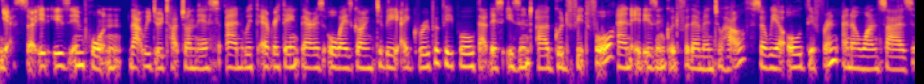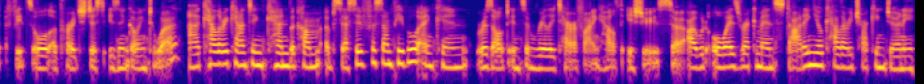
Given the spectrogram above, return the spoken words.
Yes, so it is important that we do touch on this. And with everything, there is always going to be a group of people that this isn't a good fit for and it isn't good for their mental health. So we are all different, and a one size fits all approach just isn't going to work. Uh, calorie counting can become obsessive for some people and can result in some really terrifying health issues. So I would always recommend starting your calorie tracking journey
